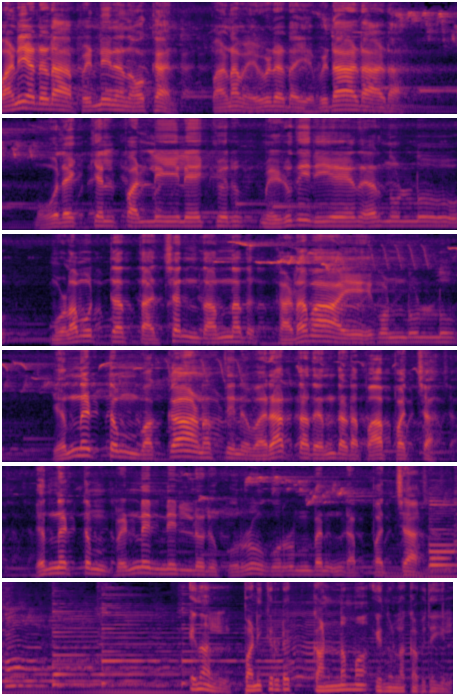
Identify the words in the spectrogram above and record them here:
പണിയടടാ പെണ്ണിനെ നോക്കാൻ. പണം എവിടട എവിടാടാടാ? മൂലയ്ക്കൽ പള്ളിയിലേക്കൊരു മെഴുതിരിയെ നേർന്നുള്ളൂ. മുളമുറ്റത്തച്ഛൻ തന്നത് കടമായേ കൊണ്ടുള്ളൂ. എന്നിട്ടും വക്കാണത്തിന് വരാത്തതെന്തട പാപ്പച്ച? എന്നിട്ടും പെണ്ണിന്നില്ലൊരു കുറു കുറുമ്പന്റെ അപ്പച്ച എന്നാൽ പണിക്കരുടെ കണ്ണമ്മ എന്നുള്ള കവിതയിൽ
